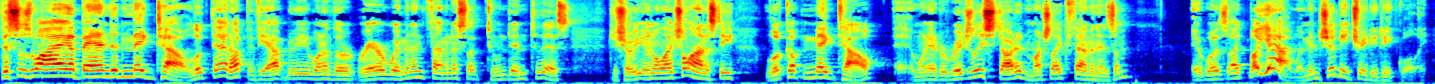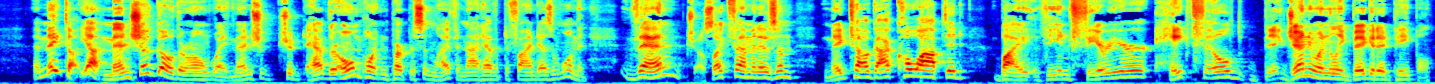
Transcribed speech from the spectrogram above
This is why I abandoned MGTOW. Look that up if you happen to be one of the rare women and feminists that tuned into this. To show you intellectual honesty, look up MGTOW. Eh, when it originally started, much like feminism, it was like, well, yeah, women should be treated equally. And MGTOW, yeah, men should go their own way. Men should, should have their own point and purpose in life and not have it defined as a woman. Then, just like feminism, MGTOW got co opted by the inferior, hate filled, big, genuinely bigoted people.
